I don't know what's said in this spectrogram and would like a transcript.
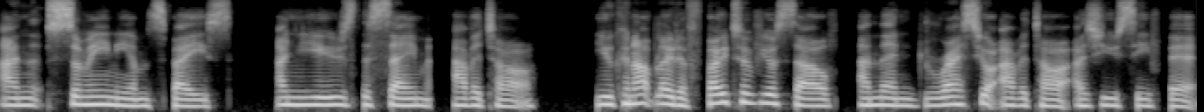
and Somnium space, and use the same avatar. You can upload a photo of yourself and then dress your avatar as you see fit.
